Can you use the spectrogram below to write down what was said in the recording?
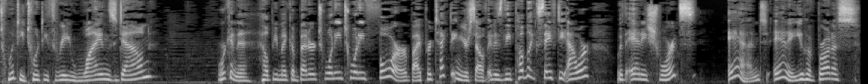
2023 winds down. We're going to help you make a better 2024 by protecting yourself. It is the Public Safety Hour with Annie Schwartz. And Annie, you have brought us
